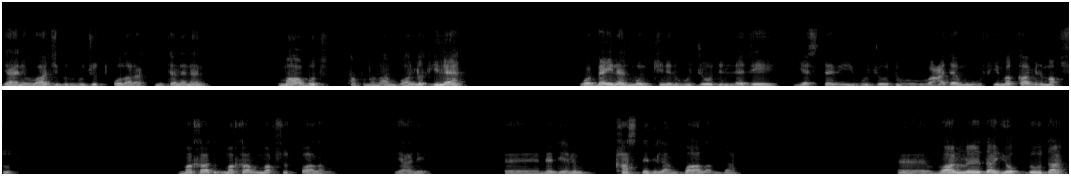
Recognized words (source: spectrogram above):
yani vacibül vücut olarak nitelenen mabut, tapınılan varlık ile ve beynel mumkinil vücudillezî yestevi vücuduhu ve ademuhu fi makamil maksudi. Makam, makam maksut bağlamı. Yani eee, ne diyelim kastedilen bağlamda eee, varlığı da yokluğu da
